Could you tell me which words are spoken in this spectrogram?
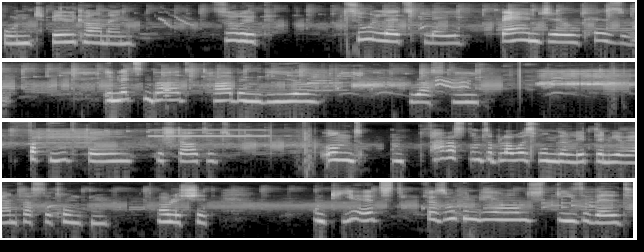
und willkommen zurück zu Let's Play Banjo Kazooie. Im letzten Part haben wir Rusty Fuck It Bay gestartet und fast unser blaues Wunder lebt, denn wir wären fast ertrunken. Holy shit. Und jetzt versuchen wir uns diese Welt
